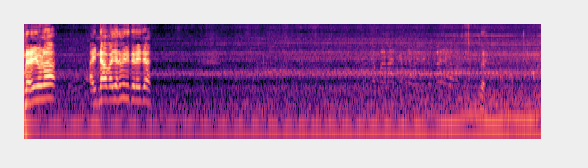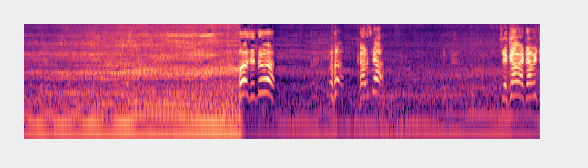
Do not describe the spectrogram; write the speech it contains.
ਨਹੀਂ ਹੋਣਾ। ਇੰਨਾ ਵਜਨ ਵੀ ਨਹੀਂ ਤੇਰੇ 'ਚ। ਲੈ। ਸਿੱਧੂ। ਖੜ ਜਾ। ਜੱਗਾ ਬੈਠਾ ਵਿੱਚ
